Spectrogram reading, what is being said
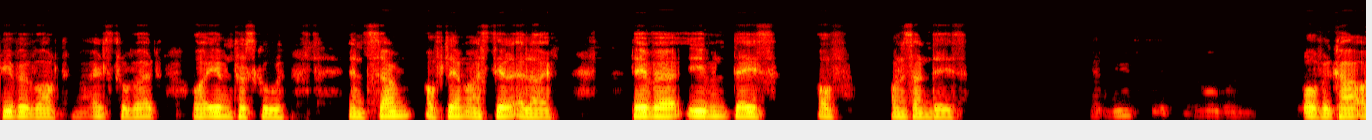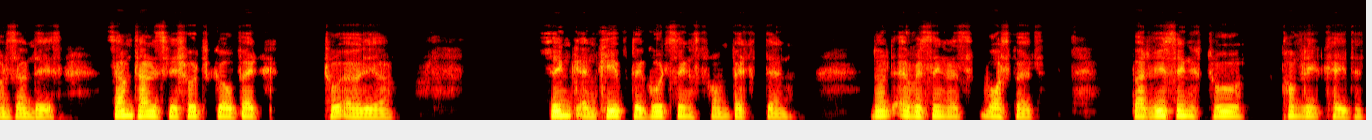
people walked miles to work or even to school, and some of them are still alive. There were even days off on Sundays. That means that no one drove a car on Sundays. Sometimes we should go back to earlier. Think and keep the good things from back then. Not everything is, was bad, but we think too complicated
